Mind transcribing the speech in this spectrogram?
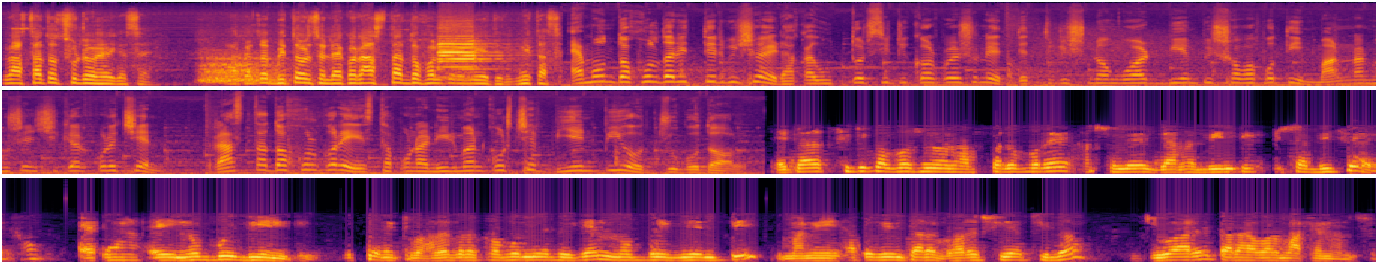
রাস্তা তো ছোট হয়ে গেছে আগে তো ভিতরে ছিল এখন রাস্তার দখল করে নিয়ে নিতেছে। এমন দখলদারিত্বের বিষয়ে ঢাকা উত্তর সিটি কর্পোরেশনের তেত্রিশ নং ওয়ার্ড বিএনপির সভাপতি মান্নান হোসেন স্বীকার করেছেন রাস্তা দখল করে স্থাপনা নির্মাণ করছে বিএনপি ও যুবদল এটা সিটি কর্পোরেশনের রাস্তার উপরে আসলে যারা বিএনপি দিছে এটা এই নব্বই বিএনপি বুঝছেন? একটু ভালো করে খবর নিয়ে দেখেন নব্বই বিএনপি মানে এতদিন তারা ঘরে শুয়ে ছিল জুয়ারে তারা আবার মাঠে নামছে।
